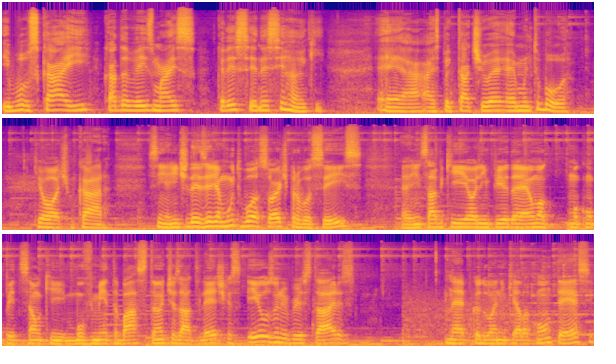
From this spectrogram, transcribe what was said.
e buscar aí cada vez mais crescer nesse ranking. É, a, expectativa é, é, muito boa. Que ótimo, cara. Sim, a gente deseja muito boa sorte para vocês. É, a gente sabe que a Olimpíada é uma, uma competição que movimenta bastante as atléticas e os universitários na época do ano em que ela acontece.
